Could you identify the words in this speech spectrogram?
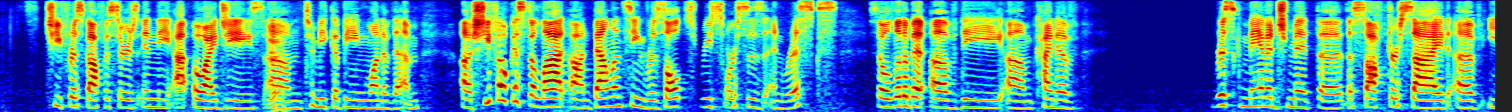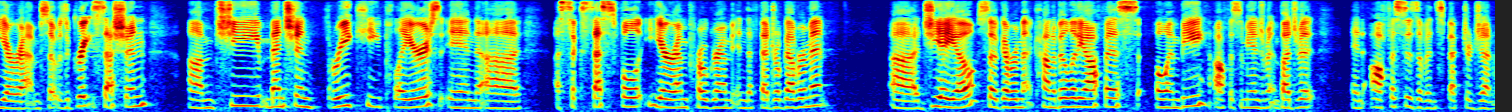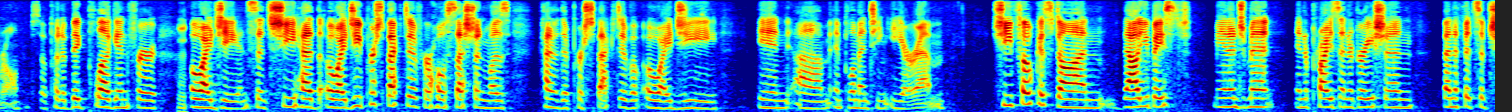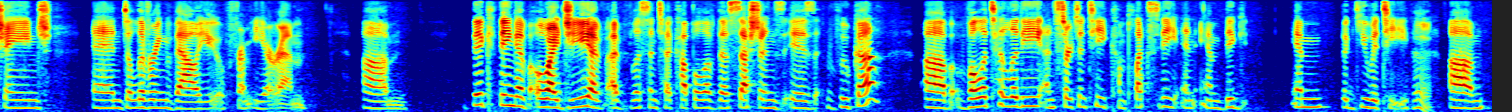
Chief Risk Officers in the OIGs, Yeah. um, Tamika being one of them. Uh, she focused a lot on balancing results, resources, and risks. So, a little bit of the um, kind of risk management, the, the softer side of ERM. So it was a great session. Um, she mentioned three key players in uh, a successful ERM program in the federal government uh, GAO, so Government Accountability Office, OMB, Office of Management and Budget, and Offices of Inspector General. So put a big plug in for OIG. And since she had the OIG perspective, her whole session was kind of the perspective of OIG in um, implementing ERM. She focused on value based management, enterprise integration, benefits of change, and delivering value from ERM. Um, big thing of OIG, I've, I've listened to a couple of the sessions, is VUCA, uh, volatility, uncertainty, complexity, and ambig- ambiguity, um,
